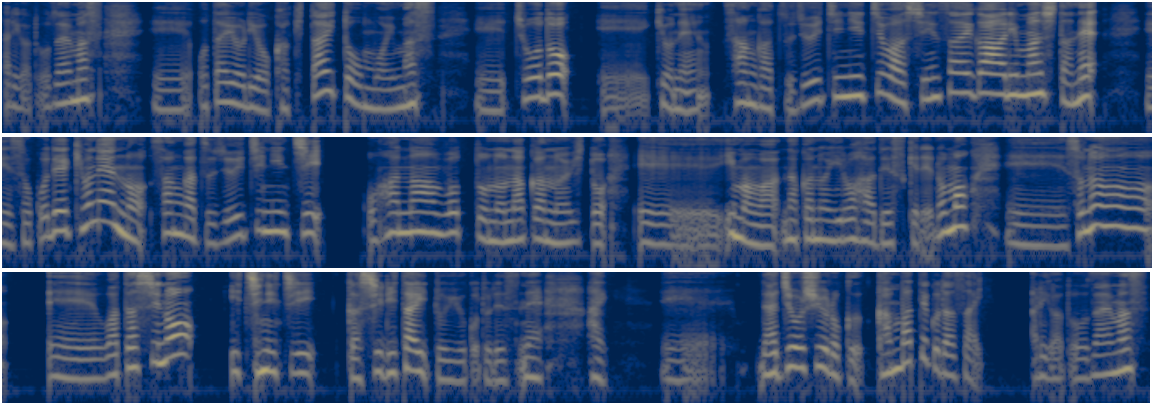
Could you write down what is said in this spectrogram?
ありがとうございます。えー、お便りを書きたいと思います。え、ちょうど、え去年3月11日は震災がありましたね、えそこで去年の3月11日お花ボットの中の人、え今は中野いろはですけれども、えーその、えー私の一日が知りたいということですね。はい、えーラジオ収録頑張ってください。ありがとうございます、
